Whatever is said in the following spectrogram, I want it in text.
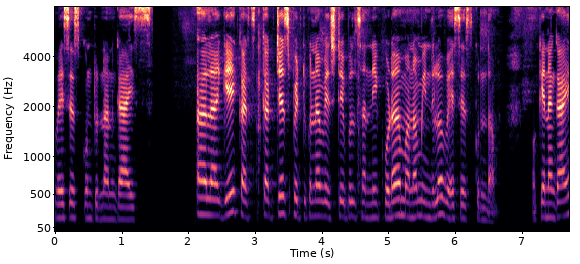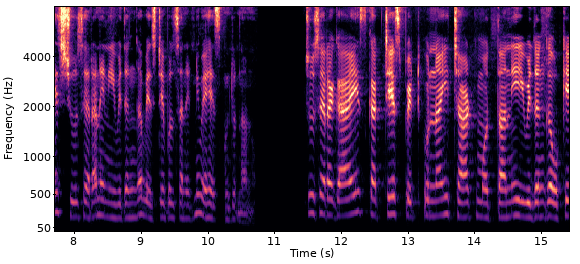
వేసేసుకుంటున్నాను గాయస్. అలాగే కట్ కట్ చేసి పెట్టుకున్న వెజిటేబుల్స్ అన్నీ కూడా మనం ఇందులో వేసేసుకుందాం. ఓకేనా గాయస్ చూసారా? నేను ఈ విధంగా వెజిటేబుల్స్ అన్నిటిని వేసేసుకుంటున్నాను. చూసారా గాయస్ కట్ చేసి పెట్టుకున్న ఈ చాట్ మొత్తాన్ని ఈ విధంగా ఒకే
